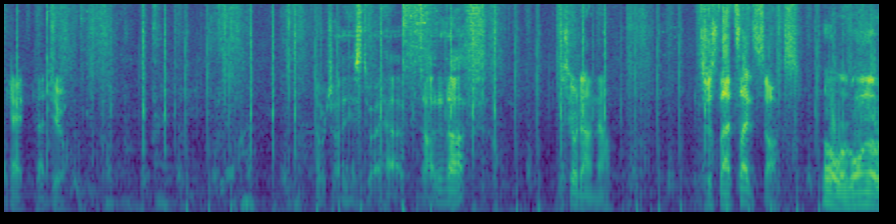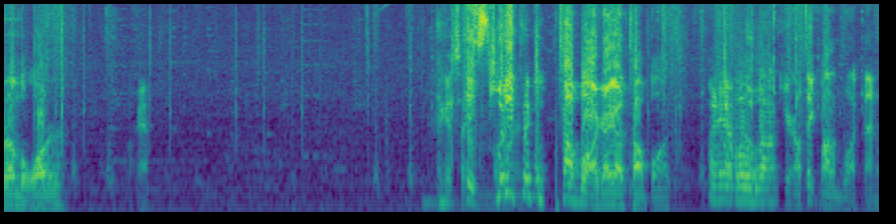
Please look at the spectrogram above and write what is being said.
Okay, that too. How much ice do I have? Not enough. Just go down now. It's just that side sucks. Oh, we're going around the water. Guess I Okay, can somebody pick up top block. I got top block. I got low oh, block. Here, I'll take bottom block then.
